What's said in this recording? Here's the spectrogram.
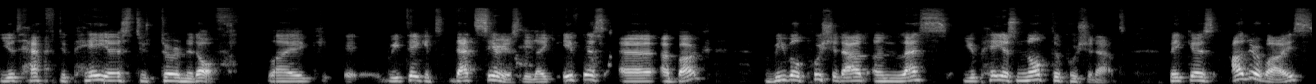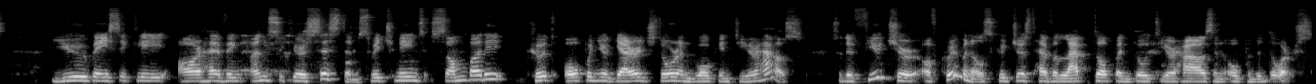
you'd have to pay us to turn it off. Like we take it that seriously. Like if there's a, a bug we will push it out unless you pay us not to push it out. Because otherwise you basically are having unsecure systems, which means somebody could open your garage door and walk into your house. So the future of criminals could just have a laptop and go to your house and open the doors.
